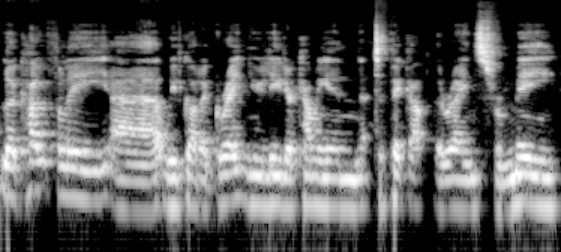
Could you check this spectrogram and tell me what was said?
look, hopefully uh, we've got a great new leader coming in to pick up the reins from me.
